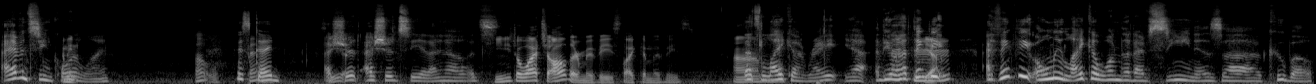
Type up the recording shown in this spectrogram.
I haven't seen mean- Coraline. Oh, It's Ben, good. I it. should I should see it. I know it's You need to watch all their movies, Laika movies. that's Um, Laika, right? Yeah. The, I think Yeah. the I think the only Laika one that I've seen is uh, Kubo,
